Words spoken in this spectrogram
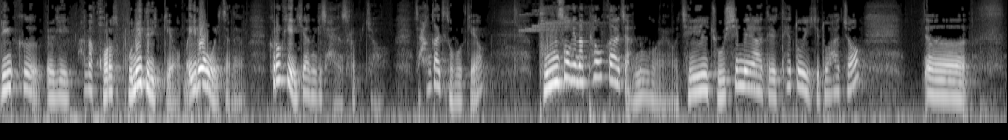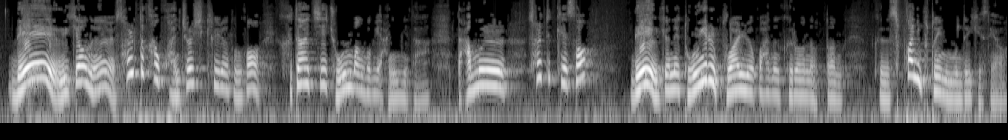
링크 여기 하나 걸어서 보내드릴게요. 막 이런 거 있잖아요. 그렇게 얘기하는 게 자연스럽죠. 자, 한 가지 더 볼게요. 분석이나 평가하지 않는 거예요. 제일 조심해야 될 태도이기도 하죠. 어, 내 의견을 설득하고 관철시키려는 거 그다지 좋은 방법이 아닙니다. 남을 설득해서 내 의견에 동의를 구하려고 하는 그런 어떤 그 습관이 붙어 있는 분들이 계세요.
